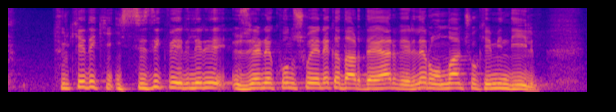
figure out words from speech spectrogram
Türkiye'deki işsizlik verileri üzerine konuşmaya ne kadar değer veriler ondan çok emin değilim.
